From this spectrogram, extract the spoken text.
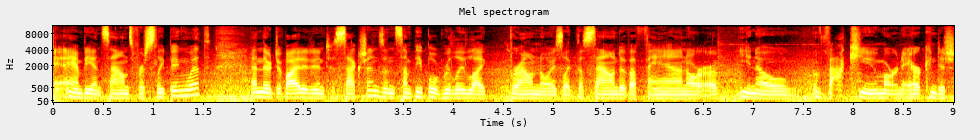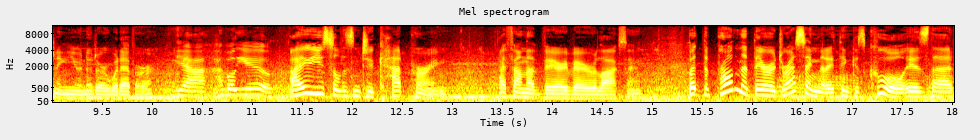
ambient sounds for sleeping with, and they're divided into sections. And some people really like brown noise, like the sound of a fan or, a, you know, a vacuum or an air conditioning unit or whatever. yeah, how about you? I used to listen to cat purring. I found that very, very relaxing. But the problem that they're addressing that I think is cool is that,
